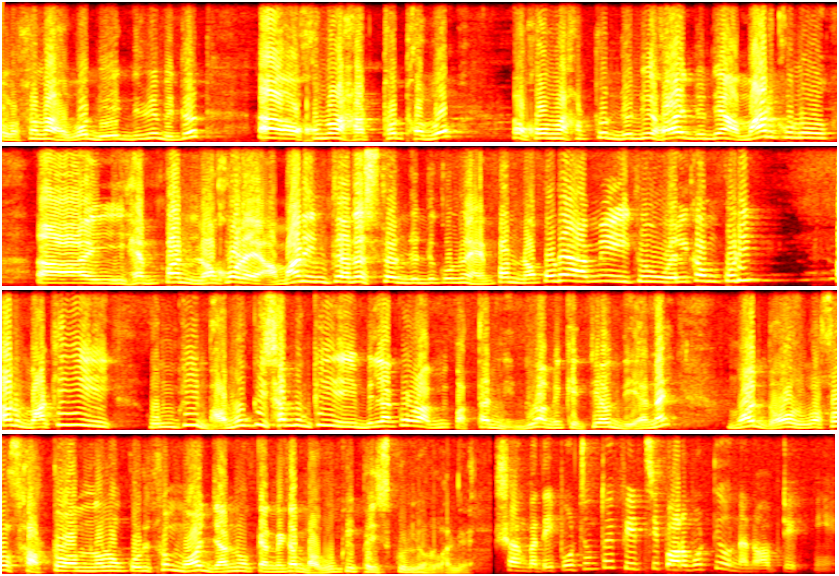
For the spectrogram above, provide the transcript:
আলোচনা হ'ব দুই একদিনৰ ভিতৰত অসমৰ হ'ব। অসমৰ যদি হয়, যদি আমাৰ কোনো হেম্পাৰ নকৰে, আমাৰ ইণ্টাৰেষ্টত যদি কোনো হেম্পাৰ নকৰে, আমি এইটো ৱেলকাম কৰিম। আৰু বাকী হুমকি, ভাবুকি, চাবুকি এইবিলাকৰ আমি পাত্তা নিদিওঁ, আমি কেতিয়াও দিয়া নাই। মই দহ বছৰ ছাত্ৰ আন্দোলন কৰিছোঁ, মই জানো কেনেকৈ ভাবুকি ফেচ কৰিব লাগে। এই ফিরছি পরবর্তী অন্যান্য আপডেট নিয়ে।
